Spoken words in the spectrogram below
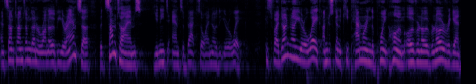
and sometimes I'm going to run over your answer, but sometimes you need to answer back so I know that you're awake. Because if I don't know you're awake, I'm just going to keep hammering the point home over and over and over again.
